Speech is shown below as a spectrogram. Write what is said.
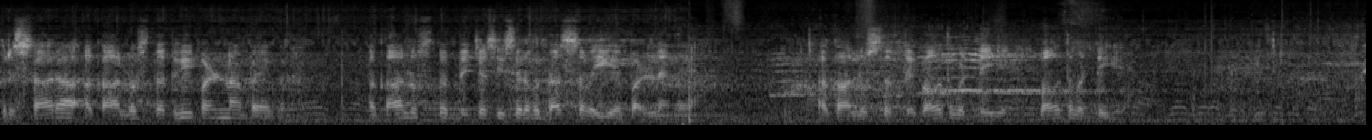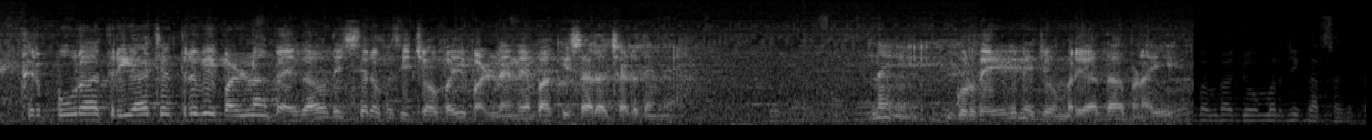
ਫਿਰ ਸਾਰਾ ਅਕਾਲ ਉਸਤਤ ਵੀ ਪੜ੍ਹਨਾ ਪਏਗਾ। ਅਕਾਲ ਉਸਤਤ ਦੇ ਚ ਅਸੀਂ ਸਿਰਫ 10 ਸਵਈਏ ਪੜ੍ਹ ਲੈਂਦੇ ਹਾਂ। ਅਕਾਲ ਉਸਤਤ ਤੇ ਬਹੁਤ ਵੱਡੀ ਹੈ, ਬਹੁਤ ਵੱਡੀ ਹੈ। ਫਿਰ ਪੂਰਾ ਤ੍ਰਿਆ ਚਿੱਤਰ ਵੀ ਪੜ੍ਹਨਾ ਪਏਗਾ, ਉਹਦੇ 'ਚ ਸਿਰਫ ਅਸੀਂ ਚੌਪਾ ਹੀ ਪੜ੍ਹ ਲੈਂਦੇ ਹਾਂ, ਬਾਕੀ ਸਾਰਾ ਛੱਡ ਦਿੰਦੇ ਹਾਂ। ਨਹੀਂ ਗੁਰਦੇਵ ਨੇ ਜੋ ਮਰਿਆਦਾ ਬਣਾਈ ਬੰਦਾ ਜੋ ਮਰਜ਼ੀ ਕਰ ਸਕਦਾ।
